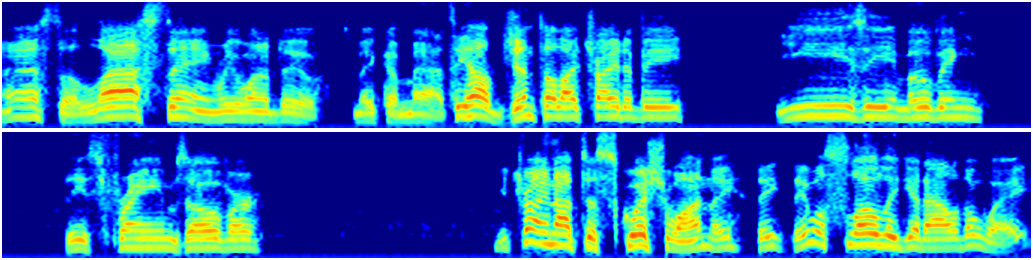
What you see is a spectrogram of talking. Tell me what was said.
That's the last thing we want to do is make them mad. See how gentle I try to be, easy moving these frames over. You try not to squish one. They, they, they will slowly get out of the way.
